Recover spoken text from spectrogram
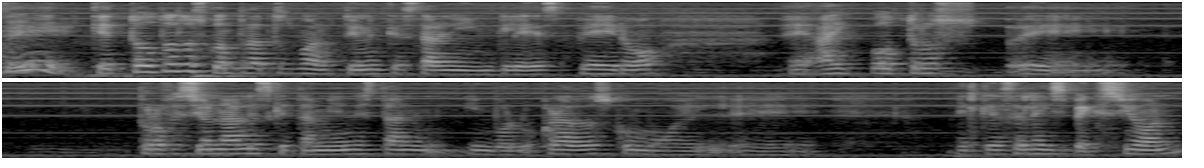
Sí, que todos los contratos, bueno, tienen que estar en inglés, pero eh, hay otros eh, profesionales que también están involucrados, como el... Eh, el que hace la inspección,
